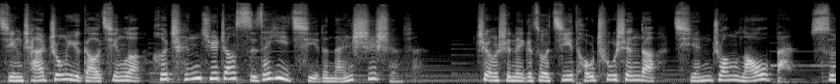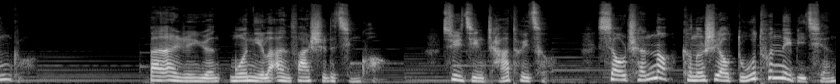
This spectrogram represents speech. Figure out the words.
警察终于搞清了和陈局长死在一起的男尸身份，正是那个做鸡头出身的钱庄老板孙哥。办案人员模拟了案发时的情况，据警察推测，小陈呢可能是要独吞那笔钱，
